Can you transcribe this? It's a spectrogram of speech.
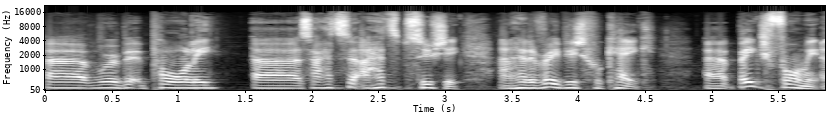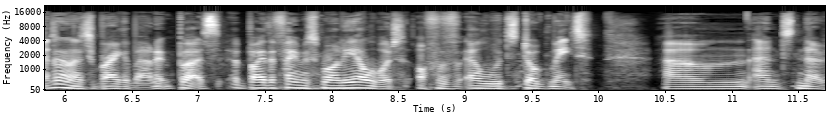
uh, were a bit poorly. Uh, so I had, some, I had some sushi and I had a very beautiful cake. Uh, baked for me, I don't know how to brag about it, but by the famous Molly Elwood off of Elwood's Dog Meat. Um, and no,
